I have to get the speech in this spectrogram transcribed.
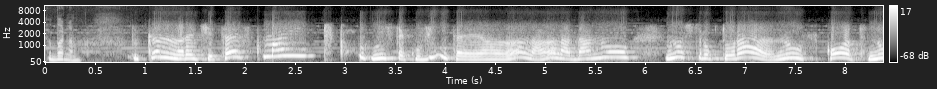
Habar n-am. Când recitesc, mai scot niște cuvinte, ăla, ăla, dar nu, nu structural, nu scot, nu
